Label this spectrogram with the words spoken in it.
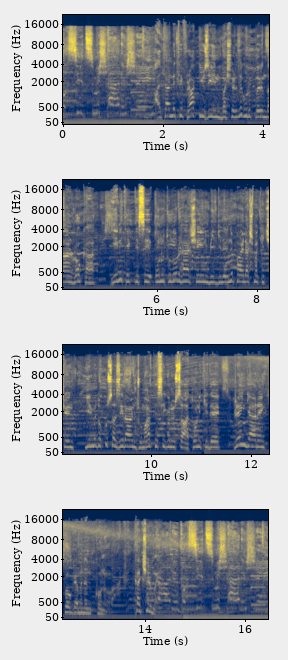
basitmiş her şey Alternatif rock müziğin başarılı gruplarından Rock'a yeni teklisi Unutulur Her Şeyin bilgilerini paylaşmak için 29 Haziran Cumartesi günü saat 12'de Rengarenk programının konuğu. Kaçırmayın. kadar basitmiş her şey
